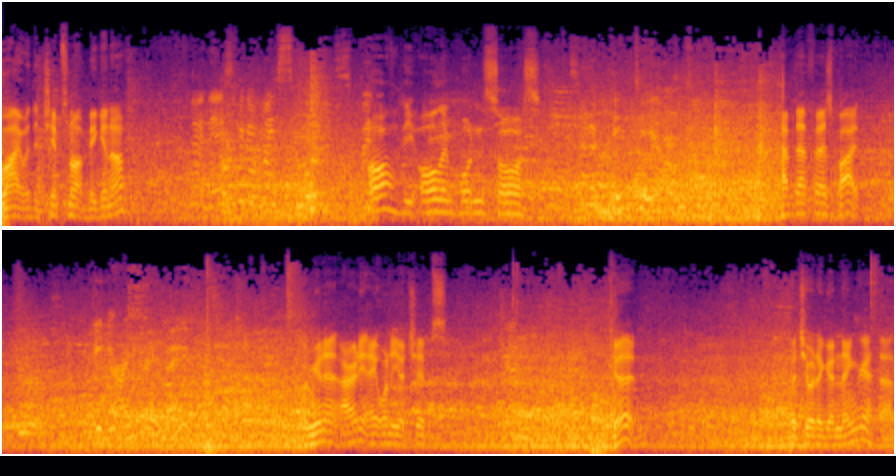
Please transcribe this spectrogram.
Why? Were the chips not big enough? No, they just forgot my sauce. Oh, the all important sauce. It's not a big deal. Have that first bite. Eat your own food, mate. I'm gonna, I already ate one of your chips. Good. But you would have gotten angry at that.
